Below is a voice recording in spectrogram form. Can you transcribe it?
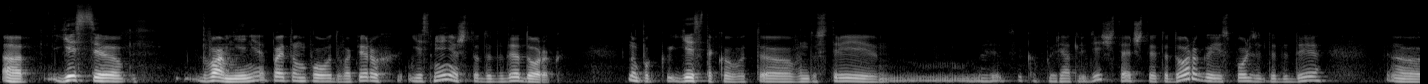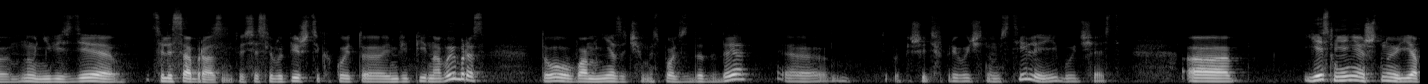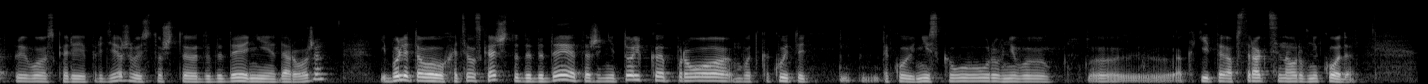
А, есть э, два мнения по этому поводу. Во-первых, есть мнение, что DDD дорог. Ну, есть такой вот э, в индустрии, как бы ряд людей считает, что это дорого, и использовать DDD э, ну, не везде целесообразно. То есть если вы пишете какой-то MVP на выброс, то вам незачем использовать DDD, типа пишите в привычном стиле, и будет счастье. А, есть мнение, что, ну, я его скорее придерживаюсь, то, что ДДД не дороже. И более того, хотел сказать, что ДДД это же не только про вот какую-то такую низкоуровневую, э, какие-то абстракции на уровне кода.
